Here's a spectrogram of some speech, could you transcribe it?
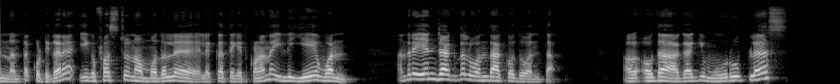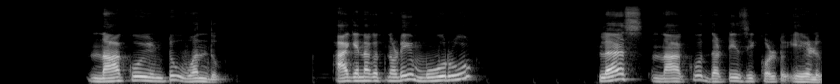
ಎನ್ ಅಂತ ಕೊಟ್ಟಿದ್ದಾರೆ. ಈಗ ಫಸ್ಟ್ ನಾವು ಮೊದಲನೇ ಲೆಕ್ಕ ತೆಗೆದುಕೊಳ್ಳೋಣ. ಇಲ್ಲಿ ಎ ಒನ್ ಅಂದರೆ ಏನು ಜಾಗದಲ್ಲಿ ಒಂದು ಹಾಕೋದು ಅಂತ? ಹೌದಾ? ಹಾಗಾಗಿ ಮೂರು ಪ್ಲಸ್ ನಾಲ್ಕು ಇಂಟು ಒಂದು. ಆಗೇನಾಗುತ್ತೆ ನೋಡಿ? ಮೂರು ಪ್ಲಸ್ ನಾಲ್ಕು ದಟ್ ಈಸ್ ಈಕ್ವಲ್ ಟು ಏಳು.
